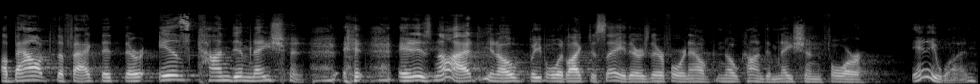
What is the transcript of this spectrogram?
about the fact that there is condemnation. It, it is not, you know, people would like to say there's therefore now no condemnation for anyone,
